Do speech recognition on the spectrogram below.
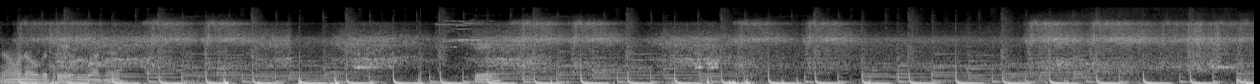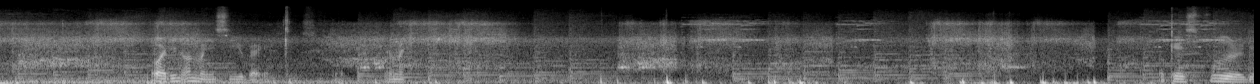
Now I want to overtake everyone, eh? Okay. Oh, I didn't on my ECU back. Never mind. Okay, it's full already.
